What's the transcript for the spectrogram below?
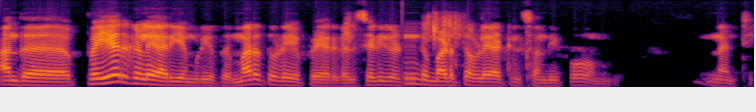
அந்த பெயர்களை அறிய முடியுது மரத்துடைய பெயர்கள் செடிகள் மீண்டும் அடுத்த விளையாட்டில் சந்திப்போம். நன்றி.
